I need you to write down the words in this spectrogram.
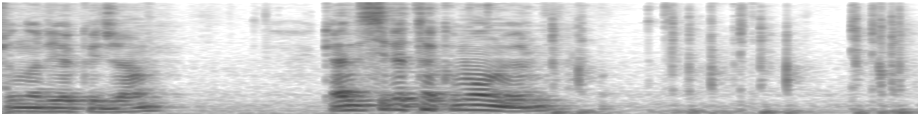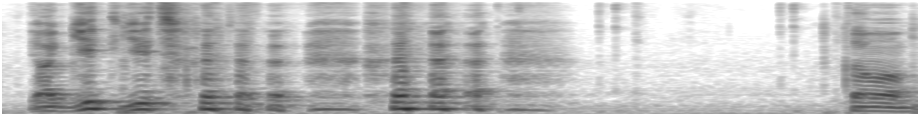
Şunları yakacağım. Kendisiyle takım olmuyorum. Ya git git. tamam.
